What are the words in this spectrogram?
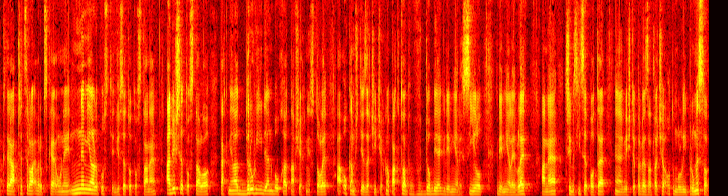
která předsedala Evropské unii, neměla dopustit, že se toto stane. A když se to stalo, tak měla druhý den bouchat na všechny stoly a okamžitě začít všechno paktovat v době, kdy měli sílu, kdy měli vliv a ne tři měsíce poté, eh, když teprve zatlačil automobilový průmysl.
